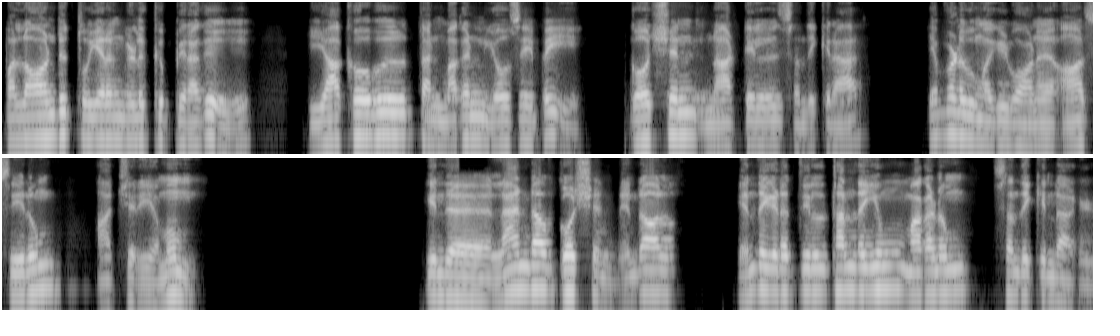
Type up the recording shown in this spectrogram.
பல்லாண்டு துயரங்களுக்கு பிறகு யாக்கோபு தன் மகன் யோசேப்பை கோஷன் நாட்டில் சந்திக்கிறார். எவ்வளவு மகிழ்வான ஆசிரும் ஆச்சரியமும். இந்த லேண்ட் ஆஃப் கோஷன் என்றால் எந்த இடத்தில் தந்தையும் மகனும் சந்திக்கின்றார்கள்?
